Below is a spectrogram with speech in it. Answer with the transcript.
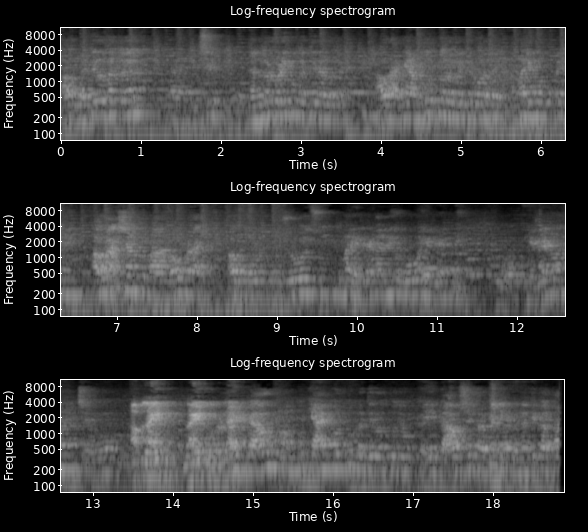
और को है है हमारे पे नहीं और बहुत बड़ा है और जो सुन तुम्हारा हेडलाइट नहीं वो हेडलाइट नहीं वो हेडलाइट होना चाहिए वो आप लाइट लाइट बोल रहे लाइट गाँव हमको क्या है गतिरोध को जो एक गाँव से तरफ से विनती करता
